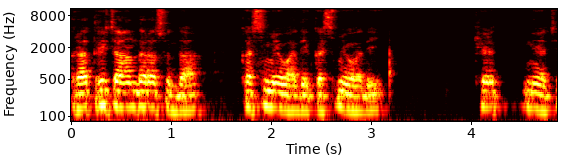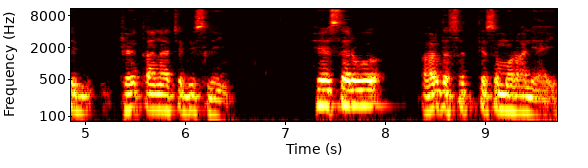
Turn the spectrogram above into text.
रात्रीच्या अंधारातसुद्धा कसमेवादे कसमेवादे खेळण्याचे खेळतानाचे दिसले. हे सर्व अर्धसत्य समोर आले आहे.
